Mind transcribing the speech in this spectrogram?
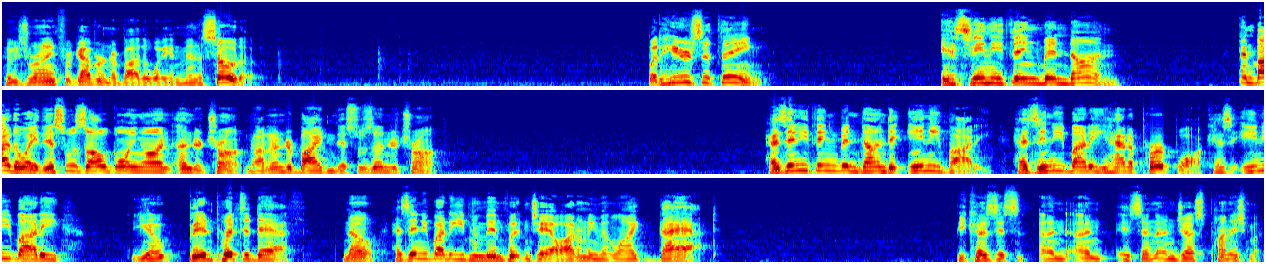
Who's running for governor, by the way, in Minnesota. But here's the thing Has anything been done? And by the way, this was all going on under Trump, not under Biden. This was under Trump. Has anything been done to anybody? Has anybody had a perp walk? Has anybody, you know, been put to death? No. Has anybody even been put in jail? I don't even like that because it's an un, it's an unjust punishment.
